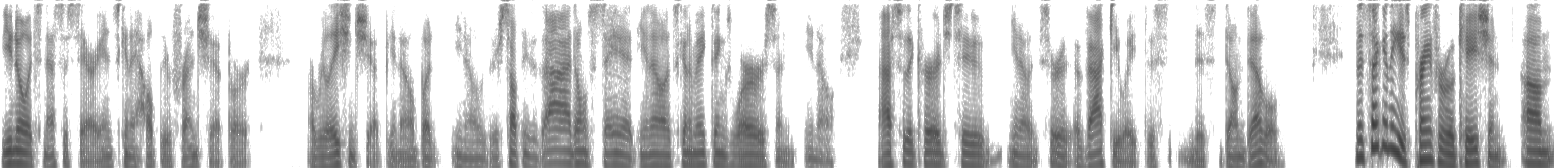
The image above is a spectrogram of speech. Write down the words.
you know it's necessary and it's going to help your friendship or a relationship you know but you know there's something that says ah don't say it you know it's going to make things worse and you know ask for the courage to you know sort of evacuate this this dumb devil. The second thing is praying for vocation um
